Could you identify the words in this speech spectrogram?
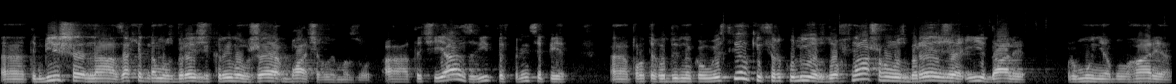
Е, Тим більше на західному узбережжі Криму вже бачили мазут. А течія звідти, в принципі, е, проти годинникової стрілки циркулює вздовж нашого узбережжя і далі Румунія, Болгарія.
